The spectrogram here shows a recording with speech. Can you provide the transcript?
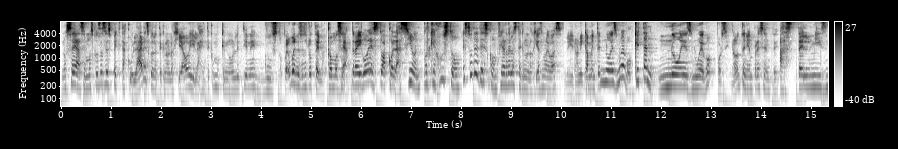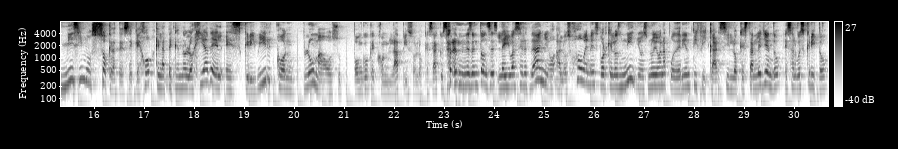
no sé, hacemos cosas espectaculares con la tecnología hoy y la gente como que no le tiene gusto. Pero bueno, eso es otro tema. Como sea, traigo esto a colación porque justo esto de desconfiar de las tecnologías nuevas, irónicamente, no es nuevo. ¿Qué tan no es nuevo? Por si no lo tenían presente, hasta el mismísimo Sócrates se quejó que la tecnología del escribir con pluma o supongo que con lápiz o lo que sea que usaran en ese entonces le iba a hacer daño a los jóvenes porque los niños no iban a poder identificar si lo que están leyendo es algo escrito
